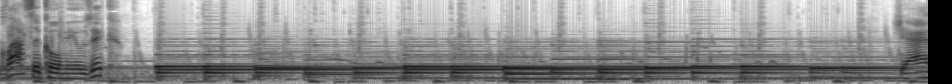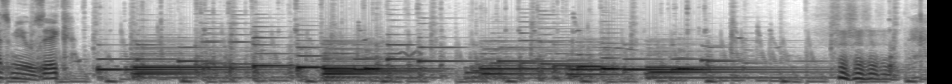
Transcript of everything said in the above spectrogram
classical music, jazz music,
